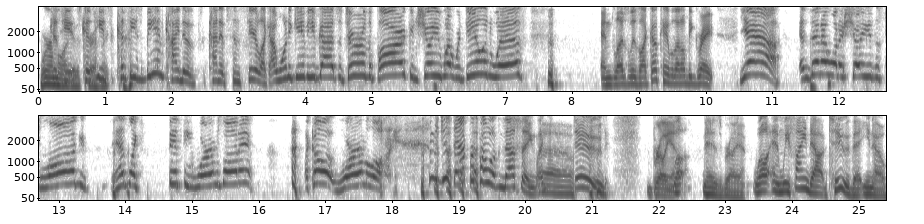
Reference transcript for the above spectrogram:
because he, because he's because he's being kind of kind of sincere. Like I want to give you guys a tour of the park and show you what we're dealing with. and Leslie's like, okay, well that'll be great. Yeah, and then I want to show you this log. It has like fifty worms on it. I call it worm log. Just apropos of nothing. Like, dude, brilliant. Well, it is brilliant. Well, and we find out too that, you know,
